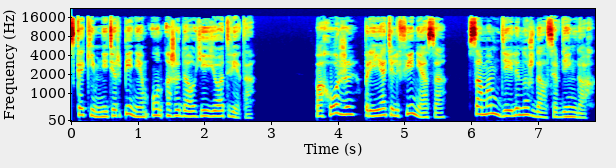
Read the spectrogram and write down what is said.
с каким нетерпением он ожидал ее ответа. Похоже, приятель Финиаса в самом деле нуждался в деньгах,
